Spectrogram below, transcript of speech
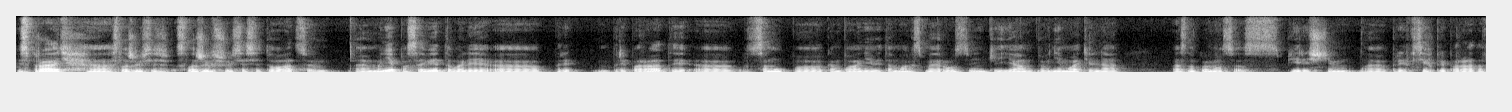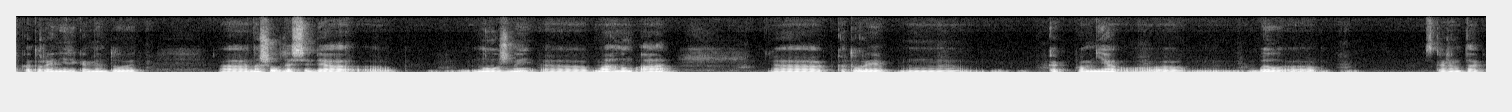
исправить э, сложившуюся, сложившуюся ситуацию. Э, Мне посоветовали э, пре- препараты, э, саму э, компанию Vitamax, мои родственники. Я внимательно ознакомился с перечнем э, всех препаратов, которые они рекомендуют. Э, Нашел для себя э, нужный Magnum А, э, который, м, как по мне, был, скажем так,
